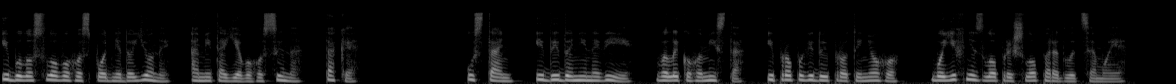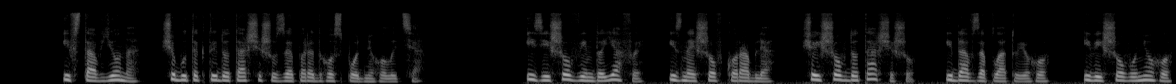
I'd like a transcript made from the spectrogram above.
І було слово Господнє до Йони, Амітаєвого сина, таке. Устань, іди до Ніневії, великого міста, і проповідуй проти нього, бо їхнє зло прийшло перед лице моє. І встав Йона, щоб утекти до Таршішу зе перед Господнього лиця. І зійшов він до Яфи, і знайшов корабля, що йшов до Таршішу, і дав заплату його, і війшов у нього,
